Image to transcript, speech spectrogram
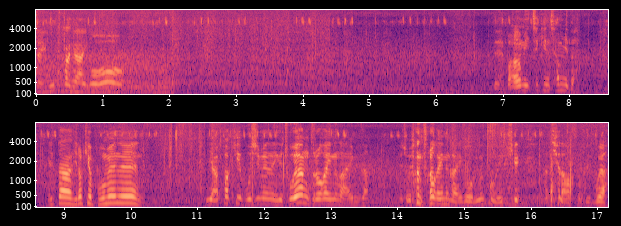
아, 진짜 이거 어떡하냐 이거. 네, 마음이 찢긴 차입니다. 일단 이렇게 보면은 이 앞바퀴 보시면은 이게 조향 들어가 있는 거 아닙니다. 네, 조향 들어가 있는 거 아니고 이건 또 왜 이렇게 다 튀어나왔어? 이거 뭐야?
